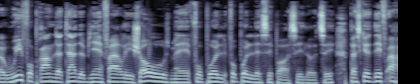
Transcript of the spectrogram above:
euh, oui, il faut prendre le temps de bien faire les choses, mais faut pas faut pas le laisser passer là, tu sais. Parce que des à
